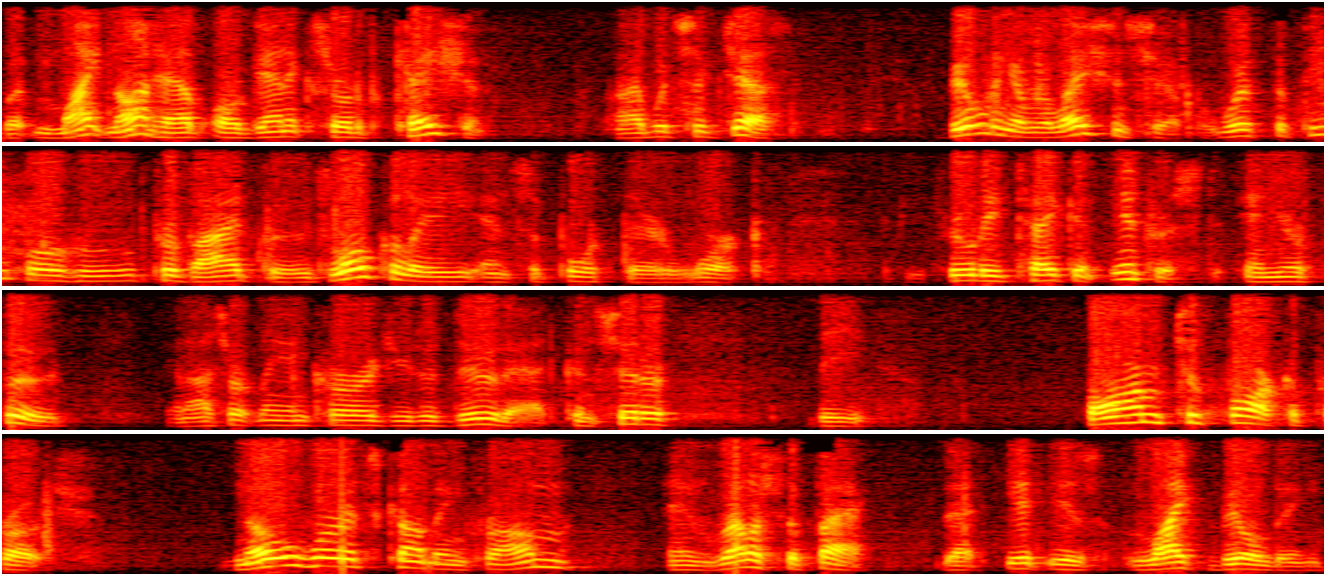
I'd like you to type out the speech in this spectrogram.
but might not have organic certification. I would suggest building a relationship with the people who provide foods locally and support their work. Truly take an interest in your food, and I certainly encourage you to do that, consider the farm to fork approach. Know where it's coming from and relish the fact that it is life building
